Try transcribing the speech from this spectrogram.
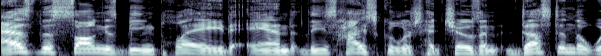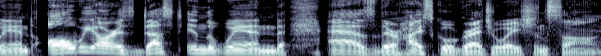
as this song is being played and these high schoolers had chosen Dust in the Wind, All We Are is Dust in the Wind as their high school graduation song.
